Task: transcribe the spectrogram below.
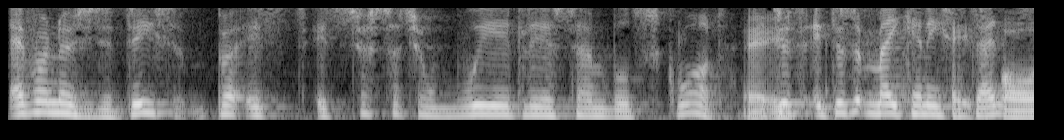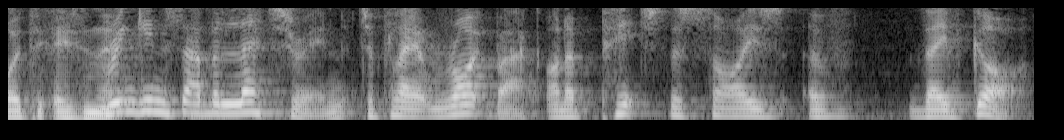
everyone knows he's a decent, but it's it's just such a weirdly assembled squad. It It, just, is- it doesn't make any it's sense. odd, isn't it? Bringing Zabaleta in to play at right back on a pitch the size of they've got.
